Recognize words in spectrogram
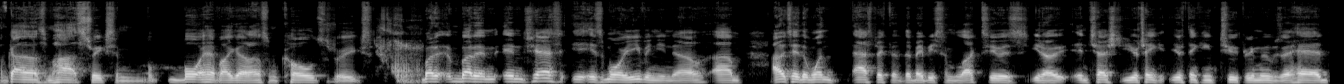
I've gotten on some hot streaks, and boy, have I got on some cold streaks. But but in, in chess, it's more even. You know, um, I would say the one aspect that there may be some luck to is you know in chess you're taking you're thinking two three moves ahead,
